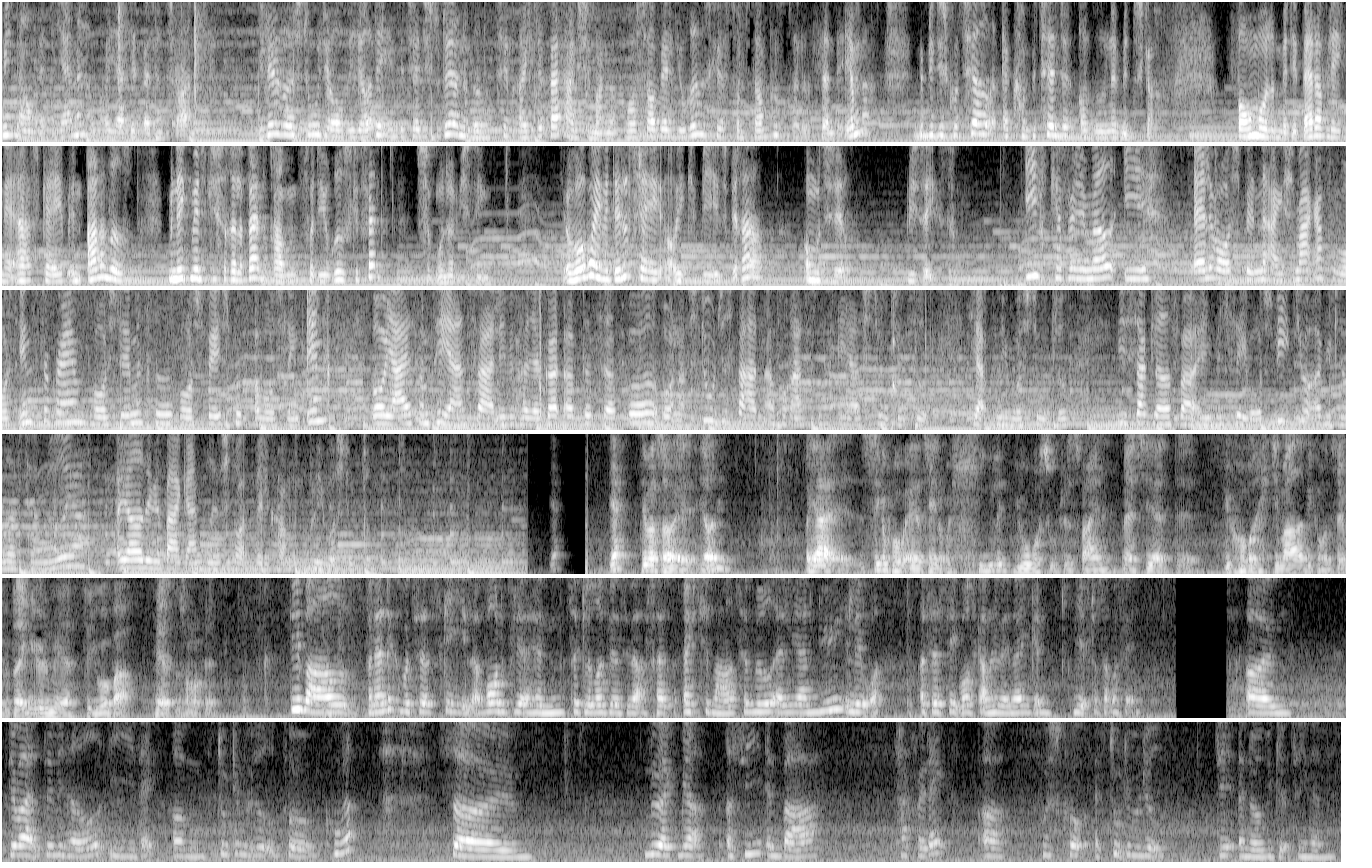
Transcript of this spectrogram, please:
Mit navn er Diana, og jeg er debatansvarlig. I løbet af studieåret vil JD invitere de studerende med til en række debatarrangementer, hvor såvel juridiske som samfundsrelevante emner vil blive diskuteret af kompetente og vidende mennesker. Formålet med debatoplæggene er at skabe en anderledes, men ikke mindst lige så relevant ramme for det juridiske felt som undervisningen. Jeg håber, I vil deltage, og I kan blive inspireret og motiveret. Vi ses. I kan følge med i alle vores spændende arrangementer på vores Instagram, vores hjemmeside, vores Facebook og vores LinkedIn, hvor jeg som PR-ansvarlig vil holde jer godt opdateret både under studiestarten og på resten af jeres studietid her på Jurastudiet. Vi er så glade for, at I vil se vores video, og vi glæder os til at møde jer. Og jeg vil bare gerne byde jer stort velkommen på Jurastudiet. Ja, ja det var så øh, JD. Og jeg er øh, sikker på, at jeg taler på hele Jurastudiets vegne, når jeg siger, at øh, vi håber rigtig meget, at vi kommer til at kunne drikke en øl mere til Jurabar her efter sommerferien. Lige meget, hvordan det kommer til at ske, eller hvor det bliver henne, så glæder vi os i hvert fald rigtig meget til at møde alle jer nye elever, og til at se vores gamle venner igen lige efter sommerferien. Og øhm, det var alt det, vi havde i dag om studiemiljøet på KUA. Så øhm, nu er der ikke mere at sige end bare tak for i dag, og husk på, at studiemiljøet, det er noget, vi giver til hinanden.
